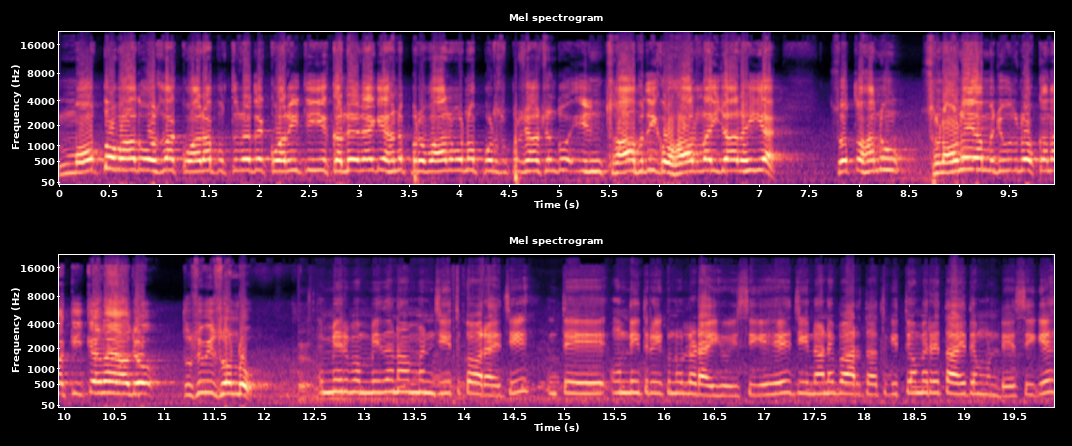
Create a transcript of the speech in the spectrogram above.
ਮੌਤ ਤੋਂ ਬਾਅਦ ਉਸ ਦਾ ਕੁਆਰਾ ਪੁੱਤਰ ਅਤੇ ਕੁਆਰੀ ਧੀ ਇਕੱਲੇ ਰਹਿ ਗਏ ਹਨ। ਪਰਿਵਾਰ ਵੱਲੋਂ ਪੁਲਿਸ ਪ੍ਰਸ਼ਾਸਨ ਤੋਂ ਇਨਸਾਫ ਦੀ ਗੁਹਾਰ ਲਾਈ ਜਾ ਰਹੀ ਹੈ। ਸੋ ਤੁਹਾਨੂੰ ਸੁਣਾਉਣੇ ਆ ਮੌਜੂਦ ਲੋਕਾਂ ਦਾ ਕੀ ਕਹਿਣਾ ਹੈ ਆਜੋ ਤੁਸੀਂ ਵੀ ਸੁਣ ਲਓ। ਮੇਰੀ ਮੰਮੀ ਦਾ ਨਾਮ ਮਨਜੀਤ ਕੌਰ ਹੈ ਜੀ ਤੇ 19 ਤਰੀਕ ਨੂੰ ਲੜਾਈ ਹੋਈ ਸੀ ਇਹ। ਜਿਨ੍ਹਾਂ ਨੇ ਵਾਰਦਾਤ ਕੀਤੀ, ਉਹ ਮੇਰੇ ਤਾਏ ਦੇ ਮੁੰਡੇ ਸੀਗੇ।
